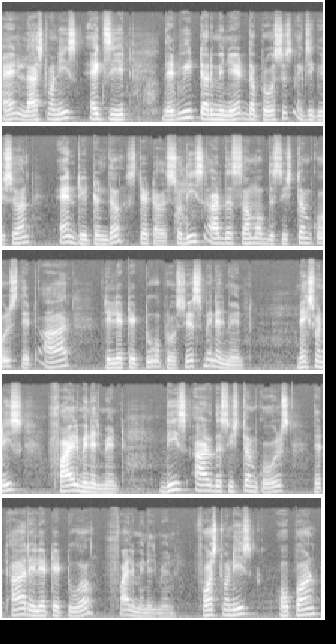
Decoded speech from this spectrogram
And last one is exit that we terminate the process execution and return the status. So these are the sum of the system calls that are related to a process management. Next one is file management. These are the system calls that are related to a file management. First one is open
